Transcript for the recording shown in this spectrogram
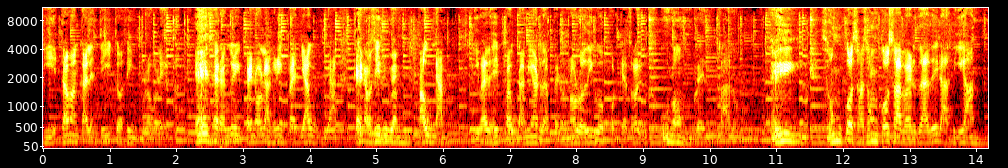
y estaban calentitos sin problema. Esa era gripe, no las gripes de aula, que no sirven para una, iba a decir para una mierda, pero no lo digo porque soy un hombre educado. Sí, son cosas, son cosas verdaderas de antes.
